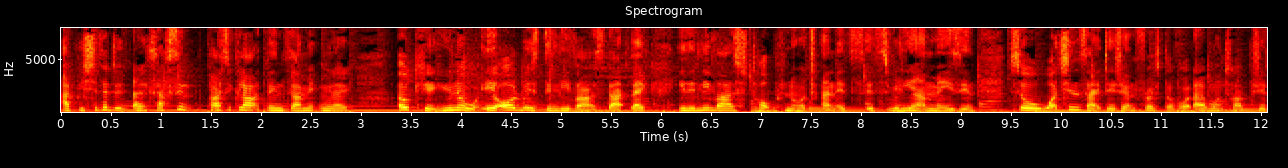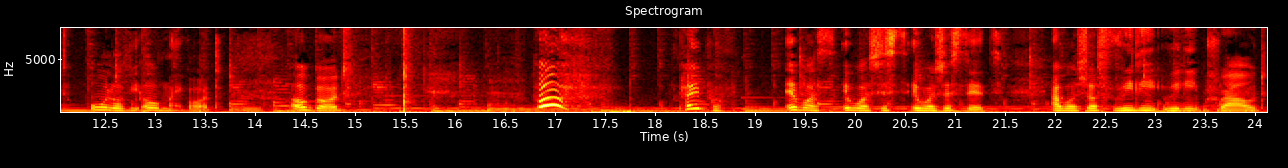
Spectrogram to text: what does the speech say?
appreciated it. Like, I've seen particular things that make me like, okay, you know what? It always delivers that like it delivers top notch, and it's it's really amazing. So watching citation, first of all, I want to appreciate all of you. Oh my god, oh god, Paper. It was it was just it was just it. I was just really really proud.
